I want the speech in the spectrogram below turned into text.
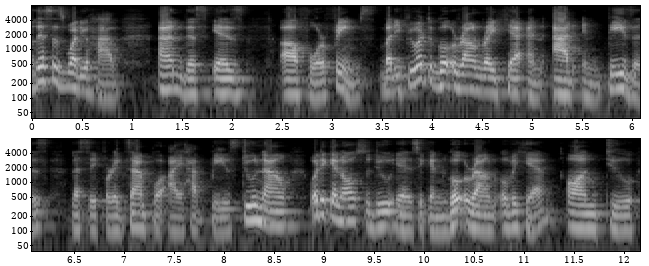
this is what you have and this is uh, four frames. But if you were to go around right here and add in pages, let's say for example, I have page 2 now, what you can also do is you can go around over here onto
